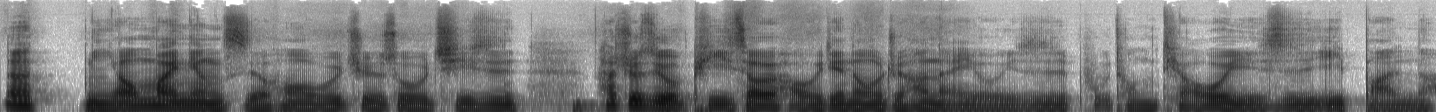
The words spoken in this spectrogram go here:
那你要卖那样子的话，我会觉得说，其实它就是有皮稍微好一点。然后我觉得它奶油也是普通，调味也是一般呐。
